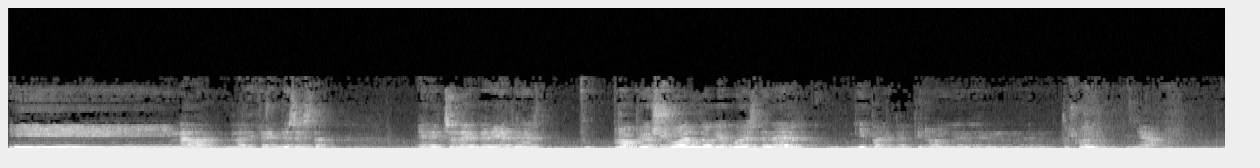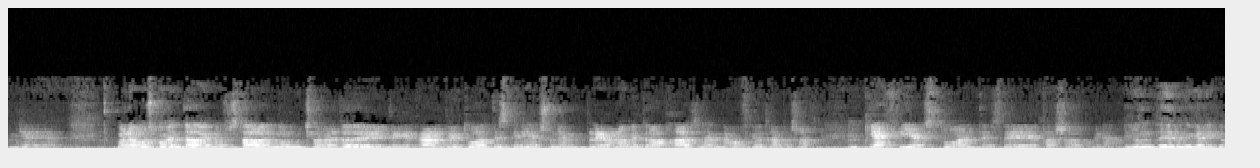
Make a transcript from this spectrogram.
Y nada, la diferencia es esta. El hecho de, de ya tener tu propio tiempo. sueldo que puedes tener y para invertirlo en, en- en tu sueldo. Ya, ya, ya. Bueno, hemos comentado y hemos estado hablando mucho rato de, de que, claro, que tú antes tenías un empleo, ¿no? Que trabajabas en el negocio de otra persona. ¿Qué hacías tú antes de Paso de Cuina? Era un taller mecánico.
